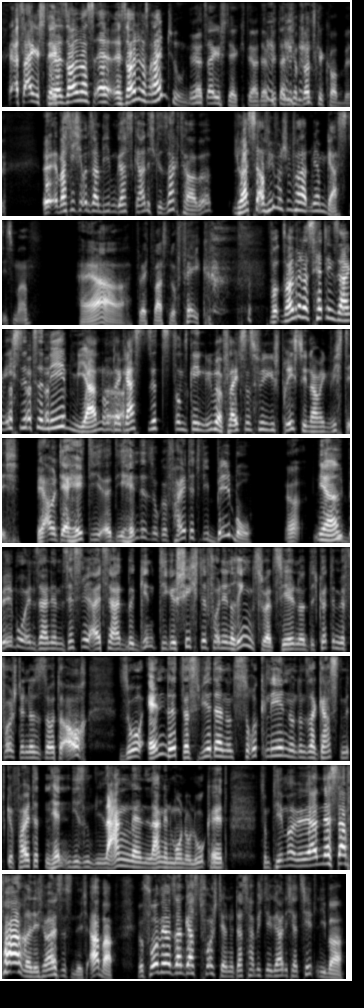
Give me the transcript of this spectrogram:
er hat's er, eingesteckt. soll was, er, er sollte was reintun. Er hat's eingesteckt, ja, damit er nicht umsonst gekommen ist. Äh, was ich unserem lieben Gast gar nicht gesagt habe, Du hast ja auf jeden Fall schon verraten, wir haben einen Gast diesmal. ja, vielleicht war es nur Fake. Sollen wir das Setting sagen? Ich sitze neben Jan und der Gast sitzt uns gegenüber. Vielleicht ist das für die Gesprächsdynamik wichtig. Ja, und der hält die, äh, die Hände so gefaltet wie Bilbo. Ja, Ja. wie Bilbo in seinem Sessel, als er beginnt, die Geschichte von den Ringen zu erzählen. Und ich könnte mir vorstellen, dass es heute auch so endet, dass wir dann uns zurücklehnen und unser Gast mit gefalteten Händen diesen langen, langen Monolog hält zum Thema, wir werden es erfahren, ich weiß es nicht. Aber bevor wir unseren Gast vorstellen, und das habe ich dir gar nicht erzählt, lieber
